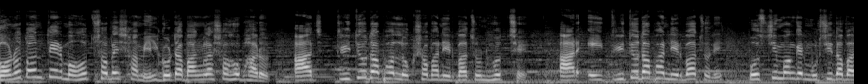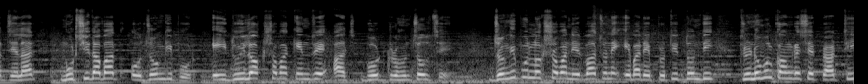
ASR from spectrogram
গণতন্ত্রের মহোৎসবে সামিল গোটা বাংলা সহ ভারত। আজ তৃতীয় দফা লোকসভা নির্বাচন হচ্ছে। আর এই তৃতীয় দফা নির্বাচনে পশ্চিমবঙ্গের মুর্শিদাবাদ জেলার মুর্শিদাবাদ ও জঙ্গিপুর এই দুই লোকসভা কেন্দ্রে আজ ভোট গ্রহণ চলছে। জঙ্গিপুর লোকসভা নির্বাচনে এবারে প্রতিদ্বন্দ্বী তৃণমূল কংগ্রেসের প্রার্থী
